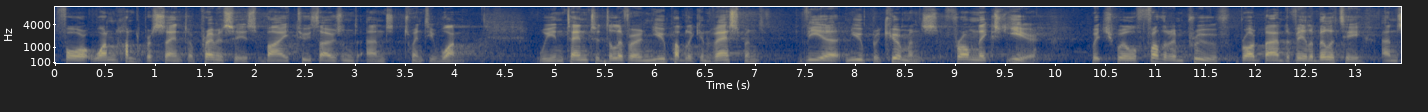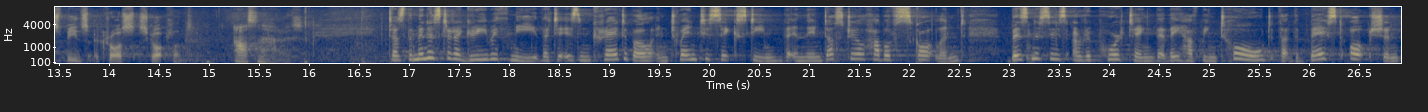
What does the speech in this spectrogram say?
for 100% of premises by 2021. We intend to deliver new public investment via new procurements from next year, which will further improve broadband availability and speeds across Scotland. Alison Harris. Does the Minister agree with me that it is incredible in 2016 that in the industrial hub of Scotland, businesses are reporting that they have been told that the best option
